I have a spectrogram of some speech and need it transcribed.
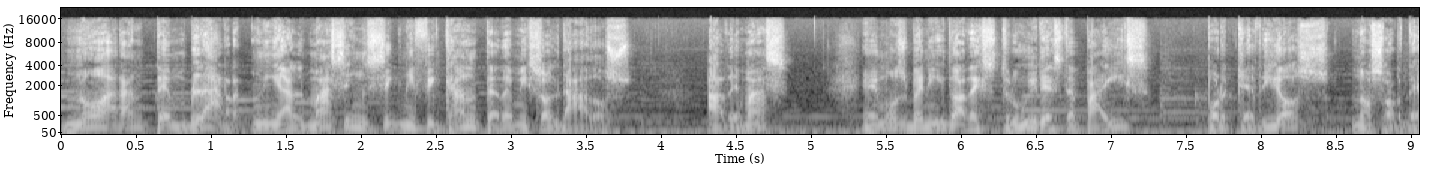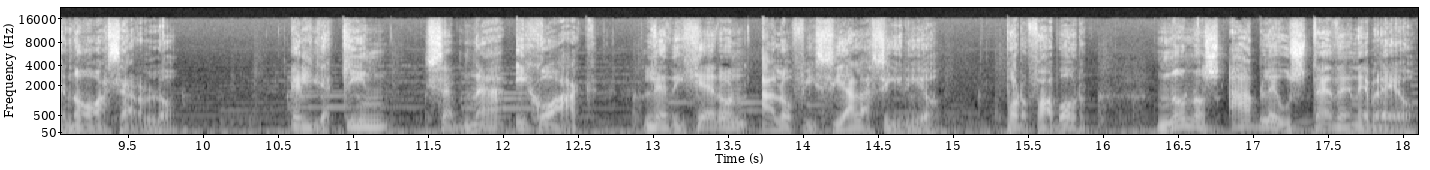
no harán temblar ni al más insignificante de mis soldados. Además, hemos venido a destruir este país porque Dios nos ordenó hacerlo. Eliaquín, Sebna y Joac le dijeron al oficial asirio, por favor, no nos hable usted en hebreo,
